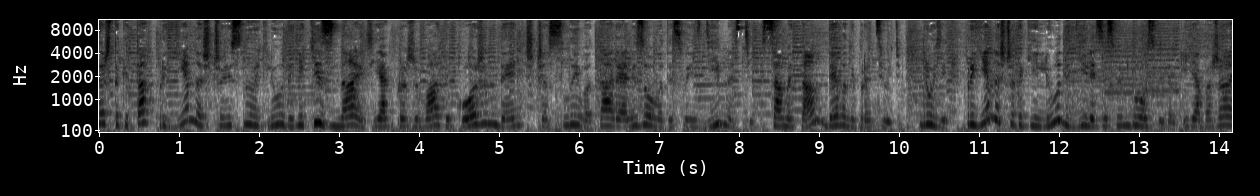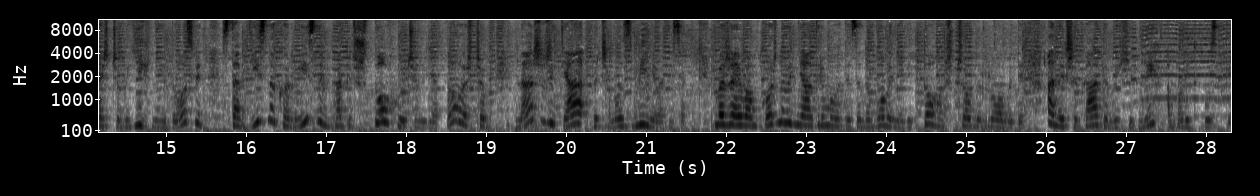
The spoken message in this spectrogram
все ж таки так приємно, що існують люди, які знають, як проживати кожен день щасливо та реалізовувати свої здібності саме там, де вони працюють. Друзі, приємно, що такі люди діляться своїм досвідом, і я бажаю, щоб їхній досвід став дійсно корисним та підштовхуючим для того, щоб наше життя почало змінюватися. Бажаю вам кожного дня отримувати задоволення від того, що ви робите, а не чекати вихідних або відпустки.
